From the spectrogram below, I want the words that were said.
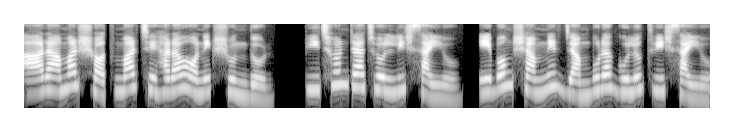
আর আমার সৎমার চেহারাও অনেক সুন্দর। পিছনটা চল্লিশ সাইও এবং সামনের জাম্বুরাগুলো ত্রিশ সাইও।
